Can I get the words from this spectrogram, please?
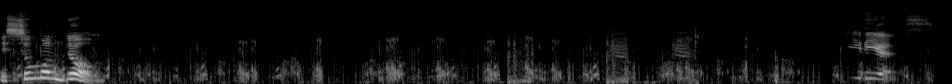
Is someone dumb? Idiots!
